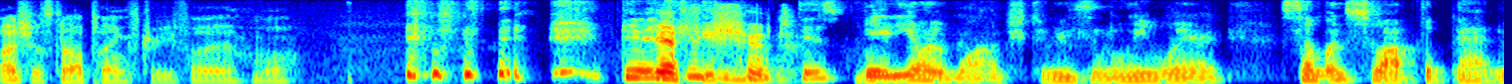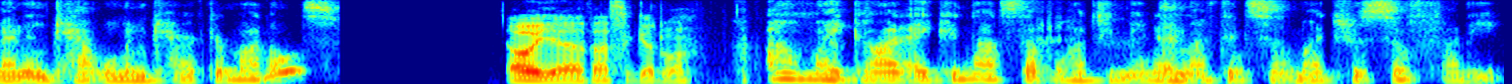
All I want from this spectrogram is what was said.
I should start playing Street Fighter more. There's Yes, you this, should. this video I watched recently where someone swapped the Batman and Catwoman character models. Oh yeah, that's a good one. Oh my god, I could not stop watching it. I loved it so much. It was so funny.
